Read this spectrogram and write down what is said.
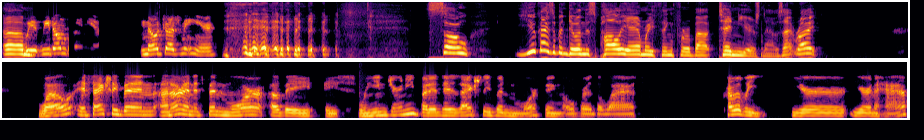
um, we we don't blame you. No judgment here. so you guys have been doing this polyamory thing for about 10 years now. Is that right? Well, it's actually been, on our end, it's been more of a, a swinging journey, but it has actually been morphing over the last probably year, year and a half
